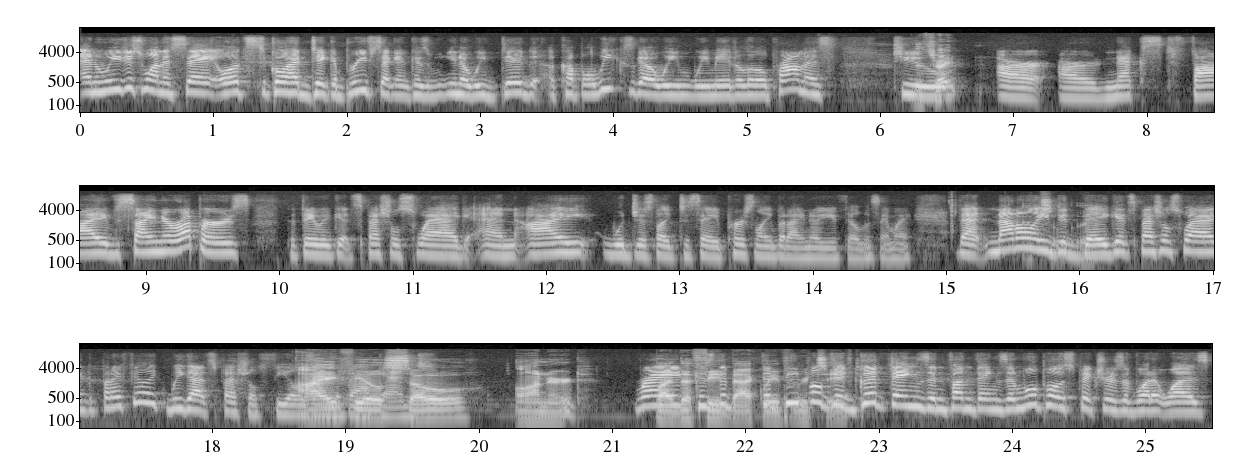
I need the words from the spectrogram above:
and we just want to say, well, let's go ahead and take a brief second because you know we did a couple of weeks ago. We we made a little promise to That's right. Our our next five signer uppers that they would get special swag, and I would just like to say personally, but I know you feel the same way. That not only did they get special swag, but I feel like we got special feels. I the feel so honored right by the feedback the, we've people received. did good things and fun things and we'll post pictures of what it was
